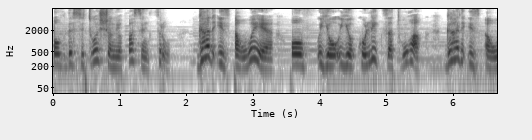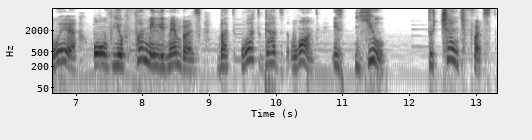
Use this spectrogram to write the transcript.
of the situation you're passing through. God is aware of your, your colleagues at work. God is aware of your family members. But what God wants is you to change first.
